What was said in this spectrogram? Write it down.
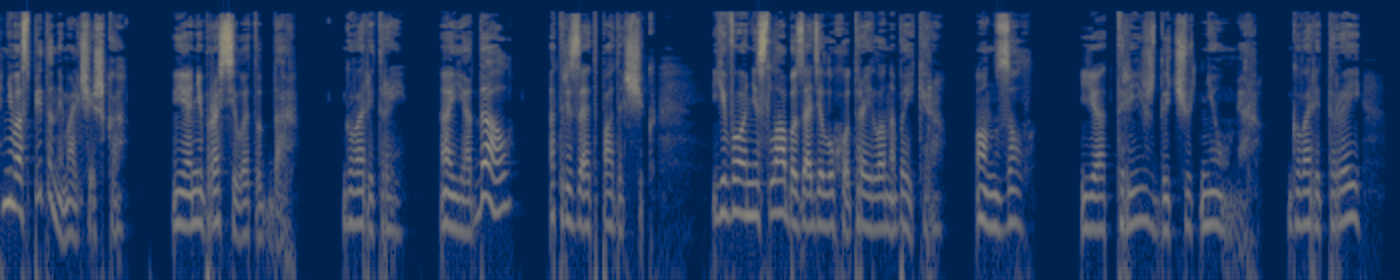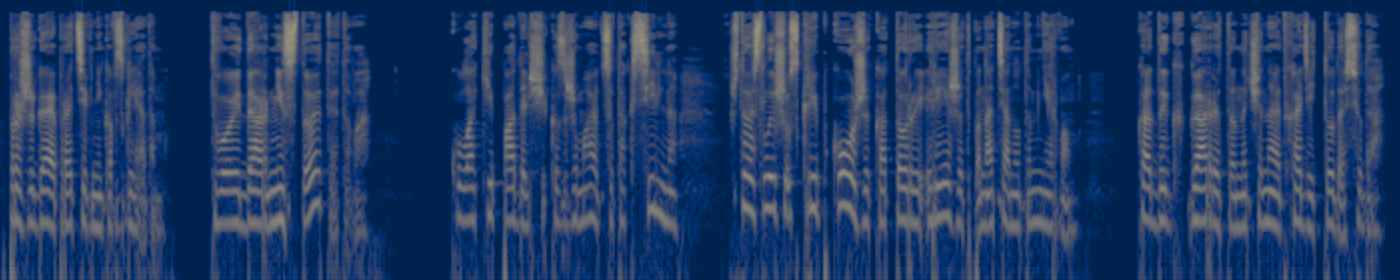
невоспитанный мальчишка. «Я не просил этот дар», — говорит Рэй. «А я дал», — отрезает падальщик. Его не слабо задел уход Рейлана Бейкера. Он зол. «Я трижды чуть не умер». — говорит Рэй, прожигая противника взглядом. «Твой дар не стоит этого?» Кулаки падальщика сжимаются так сильно, что я слышу скрип кожи, который режет по натянутым нервам. Кадык Гаррета начинает ходить туда-сюда.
